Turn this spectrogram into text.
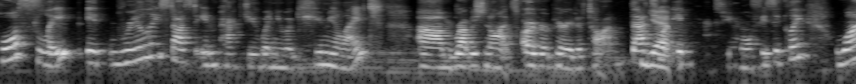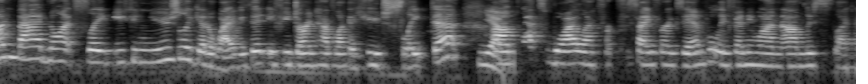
poor sleep, it really starts to impact you when you accumulate um, rubbish nights over a period of time. That's Yep. what impacts you more physically. One bad night's sleep, you can usually get away with it if you don't have like a huge sleep debt. Yeah. Um, that's why, like, for, say for example, if anyone um list, like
